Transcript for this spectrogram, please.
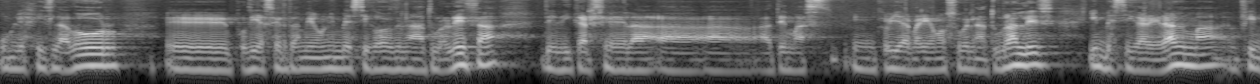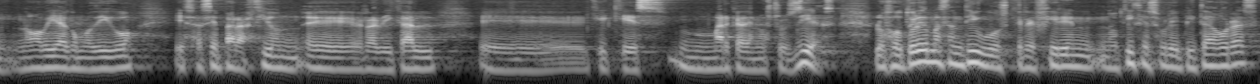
un legislador, podía ser también un investigador de la naturaleza, dedicarse a la a, temas que hoy llamaríamos sobrenaturales, investigar el alma, en fin, no había, como digo, esa separación eh, radical eh, que, es marca de nuestros días. Los autores más antiguos que refieren noticias sobre Pitágoras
